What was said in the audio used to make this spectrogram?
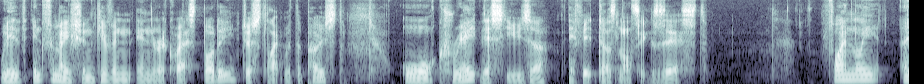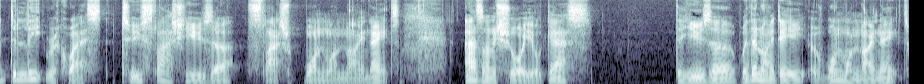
with information given in the request body, just like with the post, or create this user if it does not exist. Finally, a delete request to slash user slash 1198. As I'm sure you'll guess, the user with an ID of 1198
